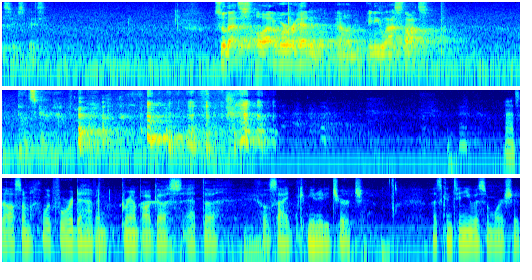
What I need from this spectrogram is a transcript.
Serious face. So that's a lot of where we're heading. Um, any last thoughts? Don't screw it up. That's awesome. Look forward to having Grandpa Gus at the Hillside Community Church. Let's continue with some worship.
